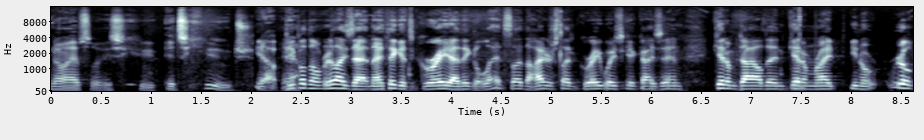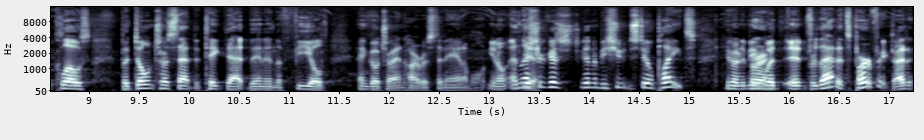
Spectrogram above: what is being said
No, absolutely, it's huge. It's huge. Yeah, people don't realize that, and I think it's great. I think the lead sled, the hydro sled, great ways to get guys in, get them dialed in, get them right, you know, real close. But don't trust that to take that then in the field and go try and harvest an animal, you know, unless Yeah. you're just going to be shooting steel plates. You know what I mean? Correct. With it, for that, it's perfect. I,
